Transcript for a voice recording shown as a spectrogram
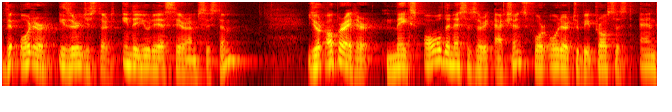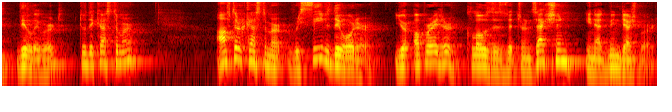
The order is registered in the UDS CRM system. Your operator makes all the necessary actions for order to be processed and delivered to the customer. After customer receives the order, your operator closes the transaction in admin dashboard.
